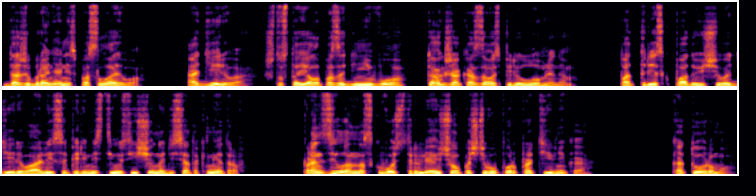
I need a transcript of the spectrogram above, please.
Даже броня не спасла его. А дерево, что стояло позади него, также оказалось переломленным. Под треск падающего дерева Алиса переместилась еще на десяток метров. Пронзила насквозь стреляющего почти в упор противника, которому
